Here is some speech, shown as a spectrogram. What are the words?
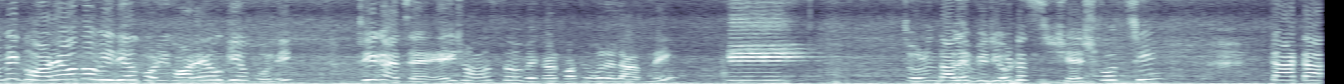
আমি ঘরেও তো ভিডিও করি ঘরেও গিয়ে বলি। ঠিক আছে এই সমস্ত বেকার কথা বলে লাভ নেই। চলুন তাহলে ভিডিওটা শেষ করছি। টাটা।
